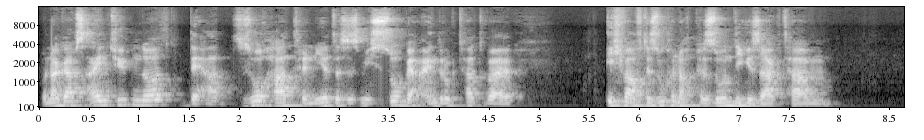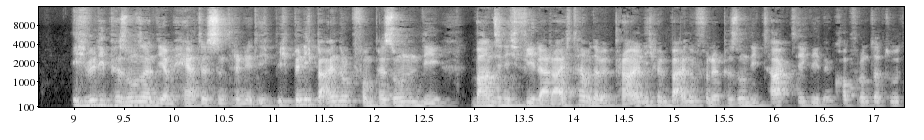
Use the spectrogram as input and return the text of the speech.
Und da gab es einen Typen dort, der hat so hart trainiert, dass es mich so beeindruckt hat, weil ich war auf der Suche nach Personen, die gesagt haben, ich will die Person sein, die am härtesten trainiert. Ich, ich bin nicht beeindruckt von Personen, die wahnsinnig viel erreicht haben und damit prallen. Ich bin beeindruckt von der Person, die tagtäglich den Kopf runter tut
